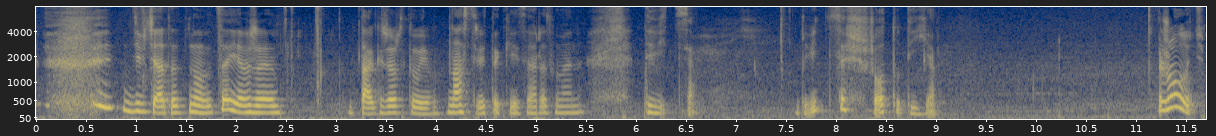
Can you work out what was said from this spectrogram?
Дівчата, ну це я вже так жартую. Настрій такий зараз в мене. Дивіться. Дивіться, що тут є. Жолудь.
